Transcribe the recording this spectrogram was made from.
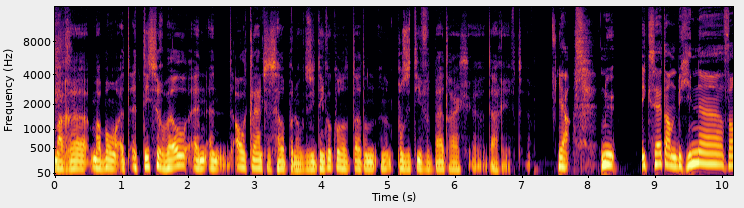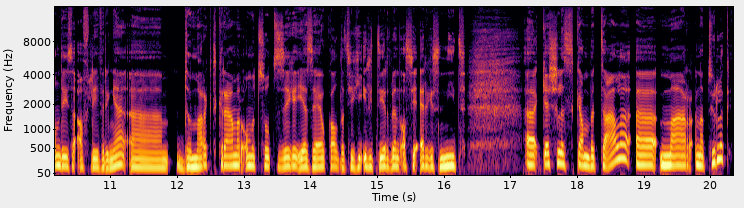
Maar, uh, maar bon, het, het, is er wel en, en alle kleintjes helpen ook. Dus ik denk ook wel dat dat een, een positieve bijdrage uh, daar heeft. Ja. ja, nu ik zei het aan het begin van deze aflevering, hè, uh, de marktkramer om het zo te zeggen. Jij zei ook al dat je geïrriteerd bent als je ergens niet uh, cashless kan betalen. Uh, maar natuurlijk,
